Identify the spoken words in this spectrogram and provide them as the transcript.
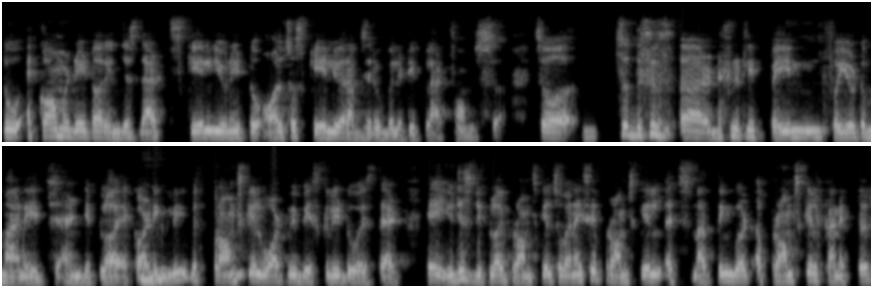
to accommodate or ingest that scale, you need to also scale your observability platforms. So, so this is uh, definitely pain for you to manage and deploy accordingly. Mm-hmm. With PromScale, what we basically do is that hey, you just deploy PromScale. So when I say PromScale, it's nothing but a PromScale connector.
